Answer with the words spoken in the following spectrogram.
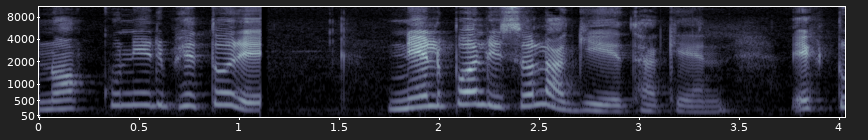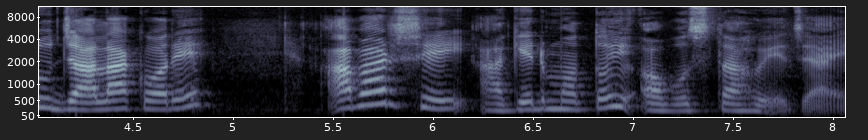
নক্কুনির ভেতরে নেল পলিশও লাগিয়ে থাকেন, একটু জ্বালা করে, আবার সেই আগের মতোই অবস্থা হয়ে যায়।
